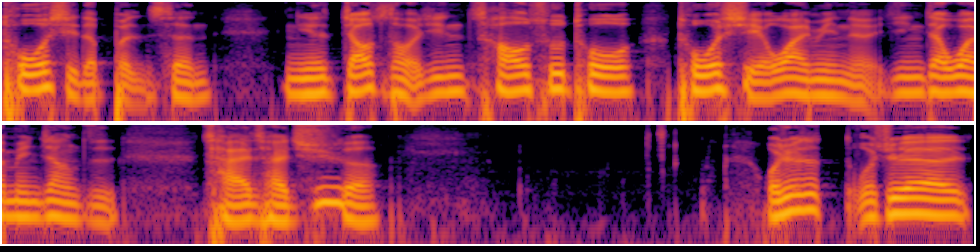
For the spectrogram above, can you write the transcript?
拖鞋的本身，你的脚趾头已经超出拖拖鞋外面了，已经在外面这样子踩来踩去了。我觉得，我觉得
